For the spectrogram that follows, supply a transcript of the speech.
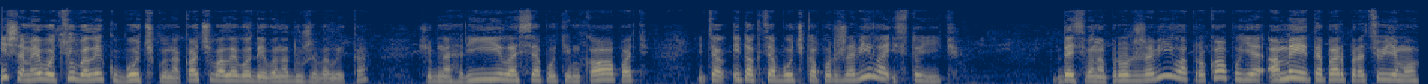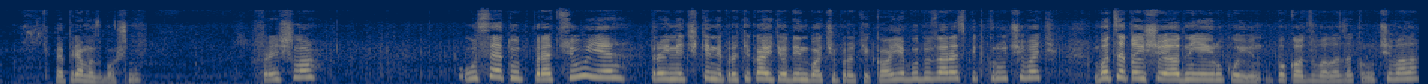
Раніше ми в оцю велику бочку накачували води, вона дуже велика, щоб нагрілася, потім капать. І, ця, і так ця бочка поржавіла і стоїть. Десь вона проржавіла, прокапує, а ми тепер працюємо е, прямо з бошні. Прийшла. Усе тут працює, тройнички не протікають, один бачу протікає, буду зараз підкручувати. Бо це той, що я однією рукою показувала, закручувала.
